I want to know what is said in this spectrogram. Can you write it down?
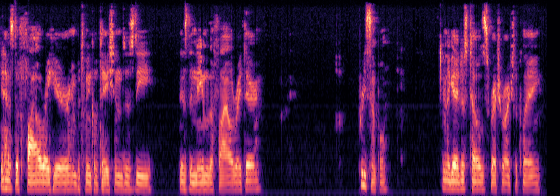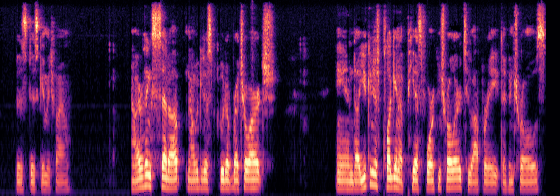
It has the file right here, in between quotations is the is the name of the file right there. Pretty simple. And again, it just tells RetroArch to play this disk image file. Now everything's set up. Now we can just boot up RetroArch. And uh, you can just plug in a PS4 controller to operate the controls.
